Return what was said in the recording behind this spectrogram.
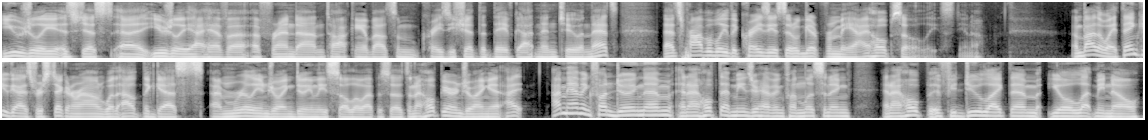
Usually, it's just uh, usually I have a, a friend on talking about some crazy shit that they've gotten into, and that's that's probably the craziest it'll get from me. I hope so, at least, you know. And by the way, thank you guys for sticking around without the guests. I'm really enjoying doing these solo episodes, and I hope you're enjoying it. I I'm having fun doing them, and I hope that means you're having fun listening. And I hope if you do like them, you'll let me know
